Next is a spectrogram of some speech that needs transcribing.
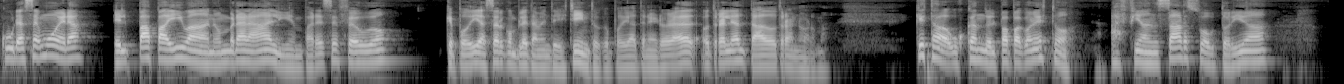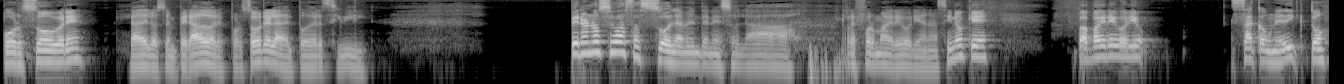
cura se muera, el papa iba a nombrar a alguien para ese feudo que podía ser completamente distinto, que podía tener otra lealtad, otra norma. ¿Qué estaba buscando el papa con esto? Afianzar su autoridad por sobre la de los emperadores, por sobre la del poder civil. Pero no se basa solamente en eso la reforma gregoriana, sino que Papa Gregorio saca un edicto,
